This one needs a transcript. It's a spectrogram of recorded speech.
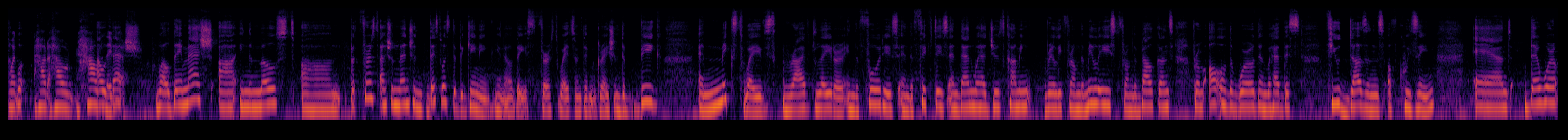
What? Well- how? How? How do Oh, they that- mesh? Well, they mesh uh, in the most. Um, but first, I should mention this was the beginning. You know, these first waves of immigration. The big and mixed waves arrived later in the 40s and the 50s, and then we had Jews coming really from the Middle East, from the Balkans, from all over the world, and we had this few dozens of cuisine, and there were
